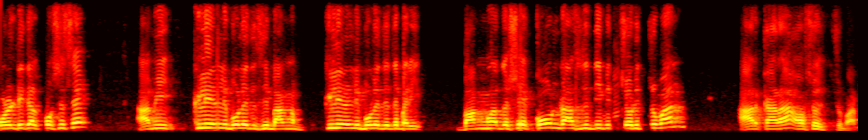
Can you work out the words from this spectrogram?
পলিটিক্যাল প্রসেসে আমি ক্লিয়ারলি বলে দিছি, বাংলা ক্লিয়ারলি বলে দিতে পারি, বাংলাদেশে কোন রাজনীতিবিদ চরিত্রবান আর কারা অচরিত্রবান?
